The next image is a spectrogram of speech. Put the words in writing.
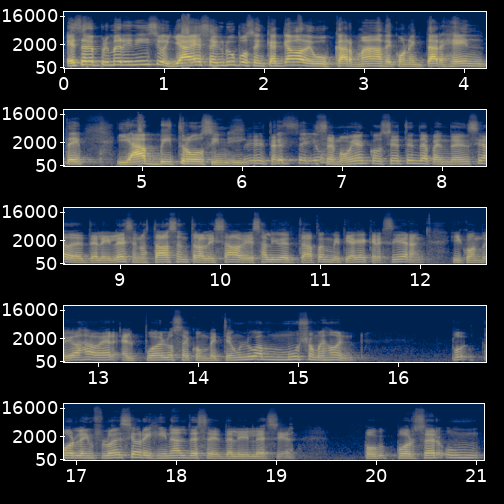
ese era el primer inicio, ya ese grupo se encargaba de buscar más, de conectar gente y árbitros. Y, Se movían con cierta independencia de, la iglesia, no estaba centralizado y esa libertad permitía que crecieran. Y cuando ibas a ver, el pueblo se convirtió en un lugar mucho mejor por, la influencia original de, la iglesia, por, ser un,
